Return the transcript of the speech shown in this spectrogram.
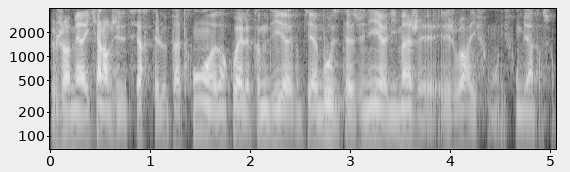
le joueur américain, alors que JDCR, c'était le patron. Donc, ouais, comme dit, comme dit Abou, aux États-Unis, l'image et et les joueurs, ils font, ils font bien attention.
